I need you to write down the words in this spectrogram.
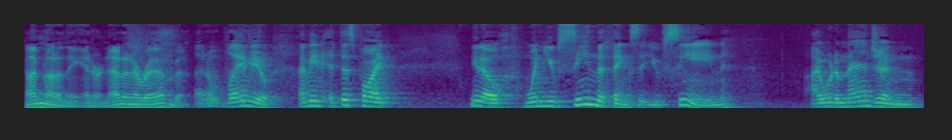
I'm not on the internet. I never have been. I don't blame you. I mean, at this point, you know, when you've seen the things that you've seen, I would imagine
